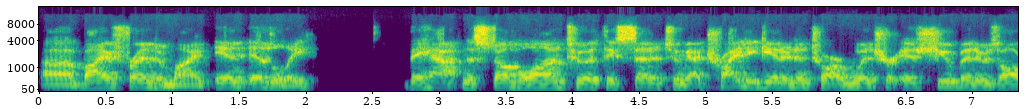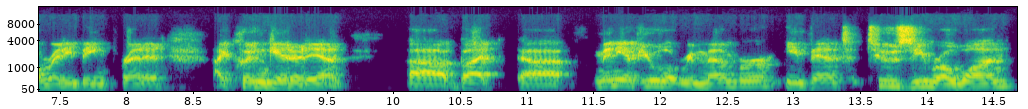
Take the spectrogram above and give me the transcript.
uh, by a friend of mine in Italy. They happened to stumble onto it. They sent it to me. I tried to get it into our winter issue, but it was already being printed. I couldn't get it in. Uh, but uh, many of you will remember Event 201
